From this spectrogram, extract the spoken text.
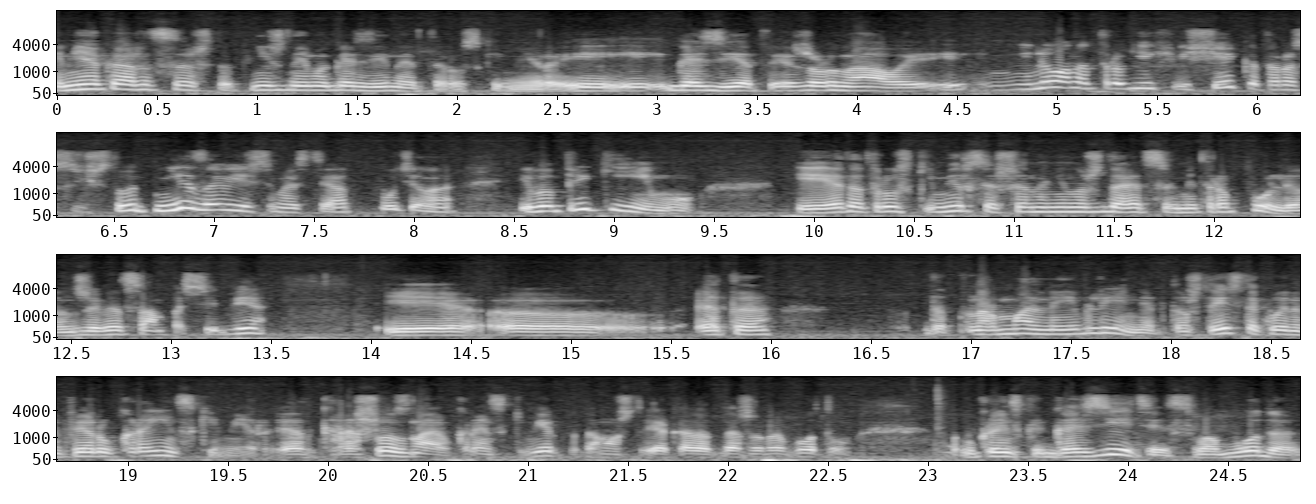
И мне кажется, что книжные магазины – это русский мир, и, газеты, и журналы, и миллионы других вещей, которые существуют вне зависимости от Путина и вопреки ему. И этот русский мир совершенно не нуждается в метрополии, он живет сам по себе. И э, это это нормальное явление, потому что есть такой, например, украинский мир. Я хорошо знаю украинский мир, потому что я когда даже работал в украинской газете «Свобода»,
